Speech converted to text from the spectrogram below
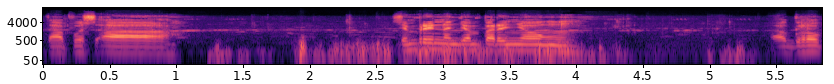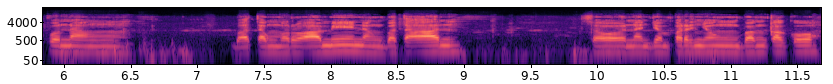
Tapos, ah, siyempre nandiyan pa rin yung ah, grupo ng Batang Moroami, ng Bataan. So, nandiyan pa rin yung bangka ko.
